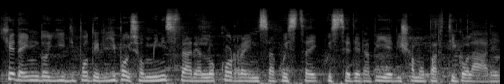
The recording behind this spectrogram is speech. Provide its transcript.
chiedendogli di potergli poi somministrare all'occorrenza queste, queste terapie diciamo, particolari.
